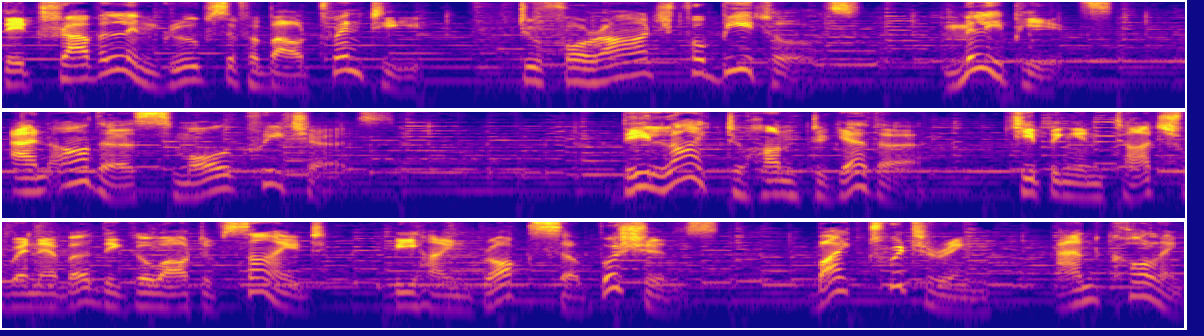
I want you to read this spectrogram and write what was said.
they travel in groups of about 20 to forage for beetles, millipedes, and other small creatures. They like to hunt together, keeping in touch whenever they go out of sight behind rocks or bushes by twittering and calling.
